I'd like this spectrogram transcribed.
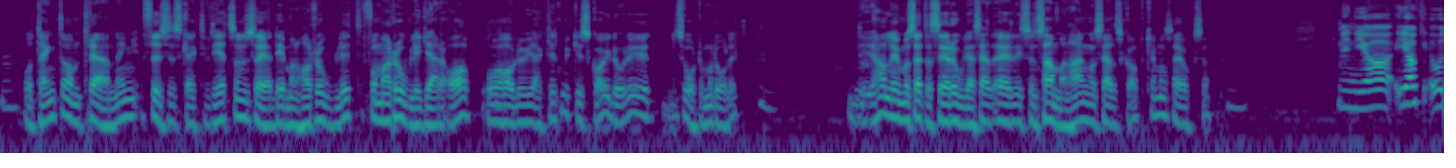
Mm. Och tänk dig om träning, fysisk aktivitet som du säger, det man har roligt får man roligare av. Och har du jäkligt mycket skoj då är det svårt att må dåligt. Mm. Det handlar ju om att sätta sig i roliga eh, liksom sammanhang och sällskap kan man säga också. Men jag, jag och,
